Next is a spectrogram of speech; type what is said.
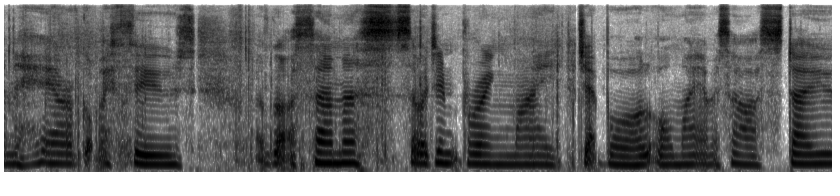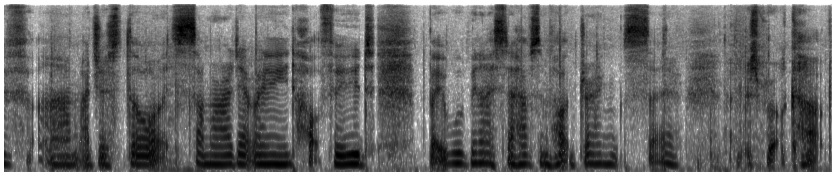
And here I've got my food. I've got a thermos, so I didn't bring my Jetboil or my MSR stove. Um, I just thought it's summer, I don't really need hot food, but it would be nice to have some hot drinks. So I just brought a cup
